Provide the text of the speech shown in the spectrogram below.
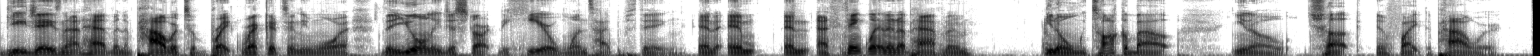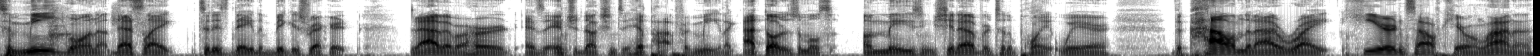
DJs not having the power to break records anymore, then you only just start to hear one type of thing. And and and I think what ended up happening, you know, when we talk about you know Chuck and Fight the Power, to me growing up, that's like to this day the biggest record that I've ever heard as an introduction to hip hop for me. Like I thought it was the most amazing shit ever to the point where the column that I write here in South Carolina,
